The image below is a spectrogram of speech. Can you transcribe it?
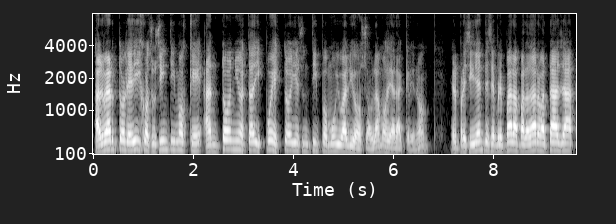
Alberto le dijo a sus íntimos que Antonio está dispuesto y es un tipo muy valioso. Hablamos de Aracre, ¿no? El presidente se prepara para dar batalla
